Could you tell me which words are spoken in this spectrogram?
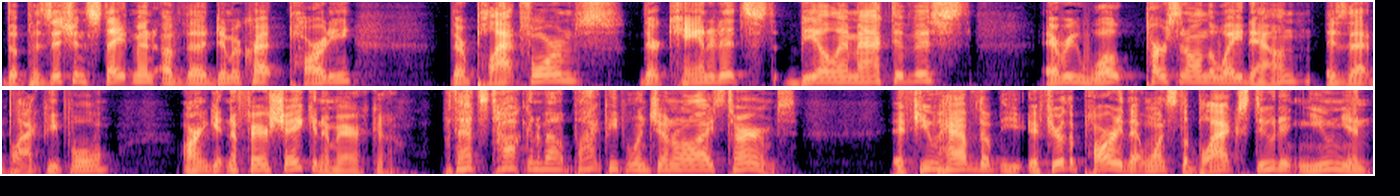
the position statement of the Democrat Party, their platforms, their candidates, BLM activists, every woke person on the way down is that black people aren't getting a fair shake in America. But that's talking about black people in generalized terms. If you have the if you're the party that wants the black student union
